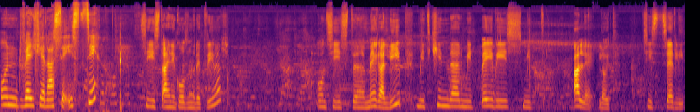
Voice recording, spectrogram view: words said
Und welche Rasse ist sie? Sie ist eine Golden Retriever. Und sie ist äh, mega lieb mit Kindern, mit Babys, mit alle Leute. Sie ist sehr lieb.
